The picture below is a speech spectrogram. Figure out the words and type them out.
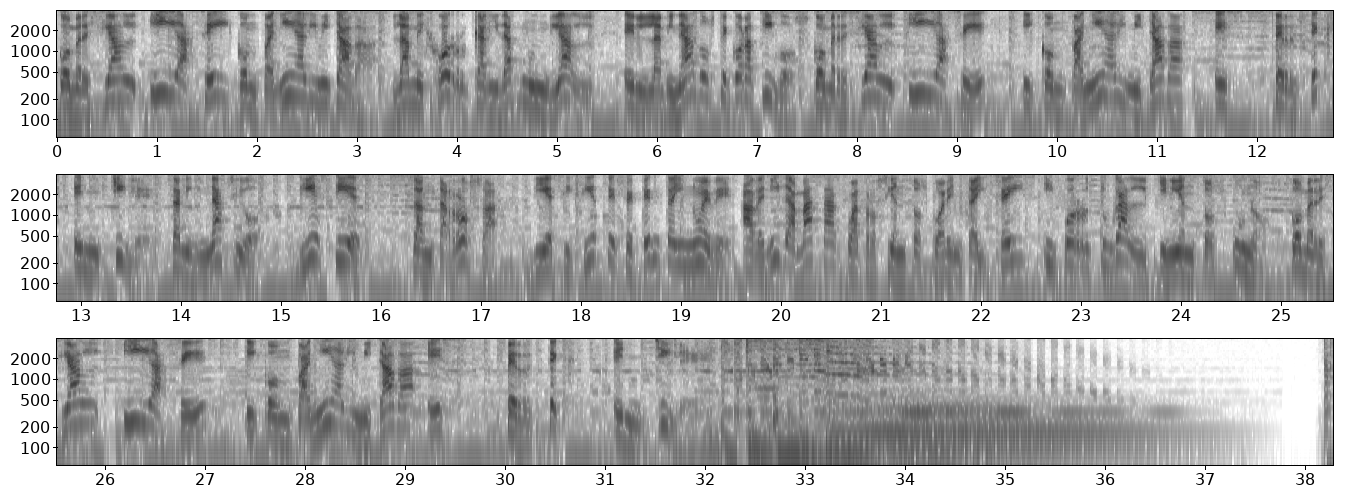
Comercial IAC y Compañía Limitada. La mejor calidad mundial en laminados decorativos. Comercial IAC y Compañía Limitada es Pertec en Chile. San Ignacio 1010. Santa Rosa 1779, Avenida Mata 446 y Portugal 501. Comercial IAC y Compañía Limitada es Pertec en Chile.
